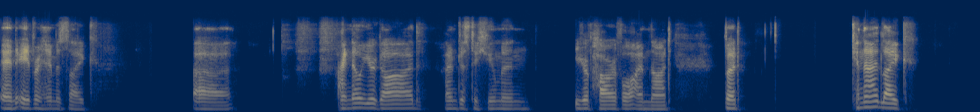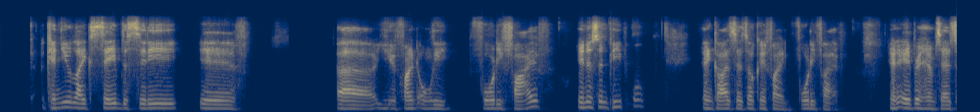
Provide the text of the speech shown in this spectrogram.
And Abraham is like, uh, I know you're God. I'm just a human. You're powerful. I'm not. But can I like, can you like save the city if uh, you find only 45 innocent people? And God says, okay, fine, 45. And Abraham says,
